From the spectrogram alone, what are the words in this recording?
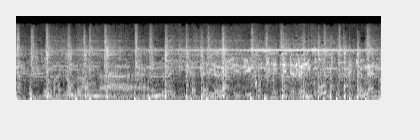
parce que par exemple on a une nouvelle qui s'appelle Jésus quand il était devenu gros, avec eux-mêmes.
